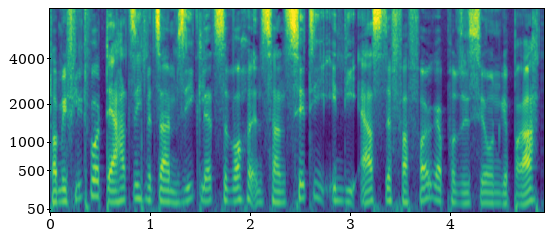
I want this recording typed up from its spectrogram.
Tommy Fleetwood, der hat sich mit seinem Sieg letzte Woche in Sun City in die erste Verfolgerposition gebracht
